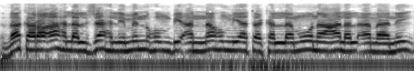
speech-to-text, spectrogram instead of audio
ذكر أهل الجهل منهم بأنهم يتكلمون على الأماني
